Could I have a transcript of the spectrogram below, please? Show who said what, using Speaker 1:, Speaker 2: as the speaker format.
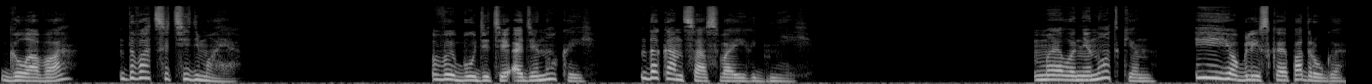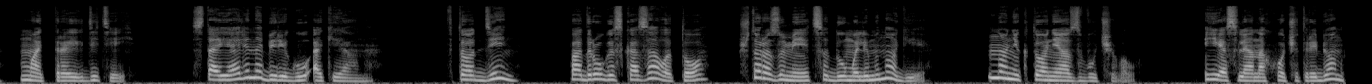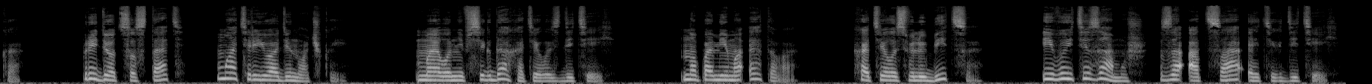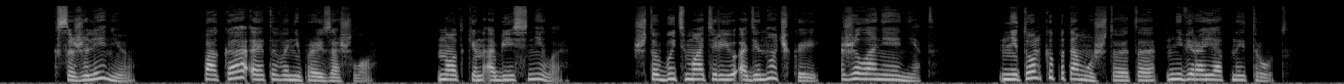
Speaker 1: Глава 27. Вы будете одинокой до конца своих дней. Мелани Ноткин и ее близкая подруга, мать троих детей, стояли на берегу океана. В тот день подруга сказала то, что, разумеется, думали многие, но никто не озвучивал. Если она хочет ребенка, придется стать матерью-одиночкой. Мелани всегда хотелось детей. Но помимо этого, хотелось влюбиться и выйти замуж за отца этих детей. К сожалению, пока этого не произошло. Ноткин объяснила, что быть матерью-одиночкой желания нет. Не только потому, что это невероятный труд,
